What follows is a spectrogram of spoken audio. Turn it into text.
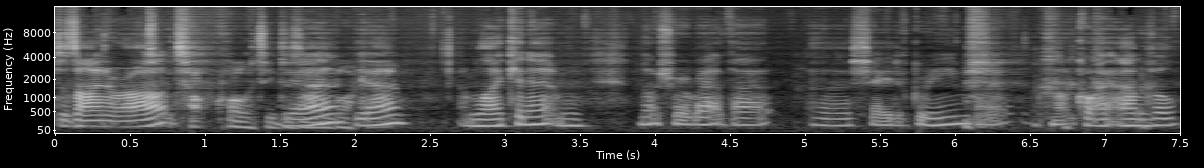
designer art, Top quality design yeah, block. Yeah, I'm liking it. I'm not sure about that uh, shade of green, but not quite anvil.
